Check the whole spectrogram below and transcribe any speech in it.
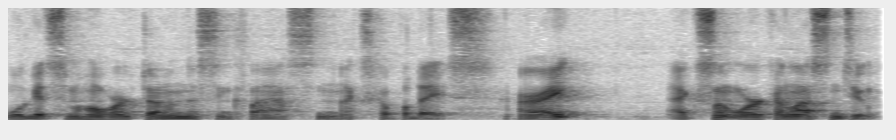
we'll get some homework done on this in class in the next couple days. All right? Excellent work on lesson two.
